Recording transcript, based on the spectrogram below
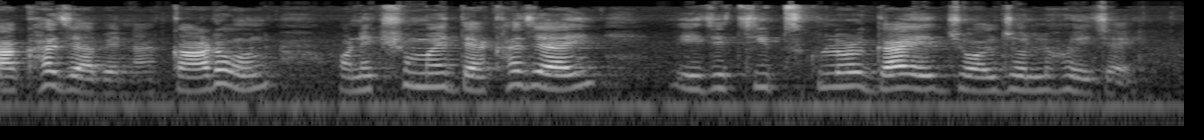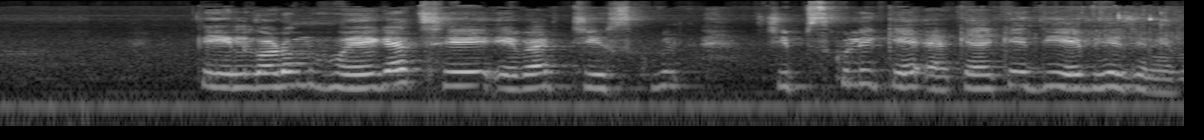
রাখা যাবে না। কারণ অনেক সময় দেখা যায় এই যে চিপসগুলোর গায়ে জল জল হয়ে যায়। তেল গরম হয়ে গেছে, এবার চিপসগুলি চিপসগুলিকে একে একে দিয়ে ভেজে নেব।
